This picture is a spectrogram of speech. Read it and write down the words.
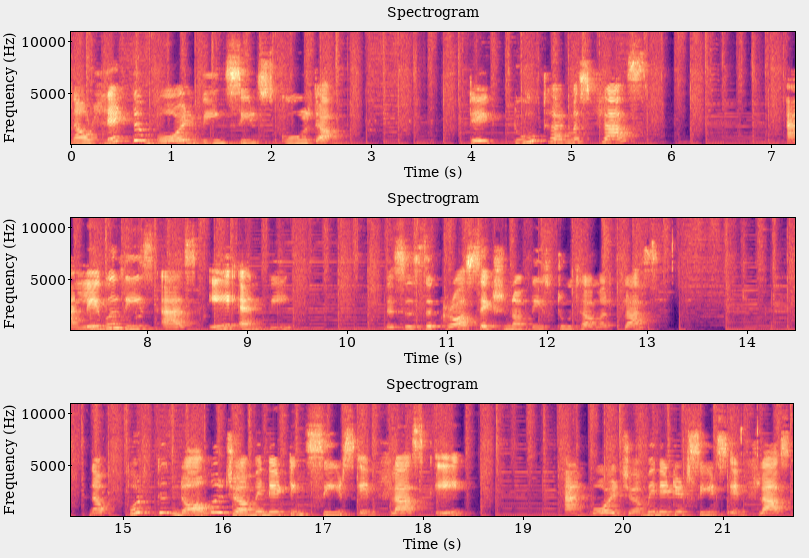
Now let the boiled bean seeds cool down Take two thermos flasks and label these as A and B. This is the cross section of these two thermal flasks. Now put the normal germinating seeds in flask A and boil germinated seeds in flask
